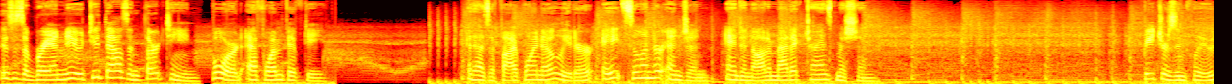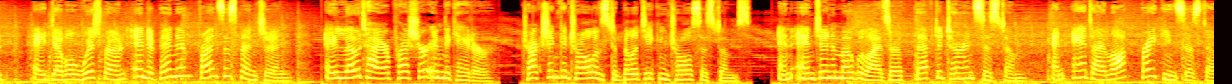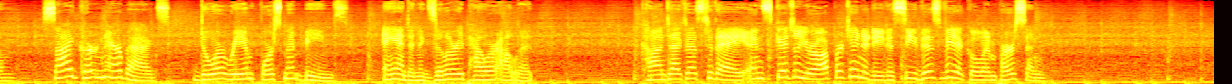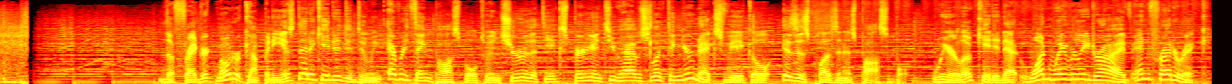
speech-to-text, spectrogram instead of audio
This is a brand new 2013 Ford F-150. It has a 5.0-liter eight-cylinder engine and an automatic transmission. Features include a double wishbone independent front suspension, a low tire pressure indicator, traction control and stability control systems, an engine immobilizer theft deterrent system, an anti-lock braking system, side curtain airbags, door reinforcement beams, and an auxiliary power outlet. Contact us today and schedule your opportunity to see this vehicle in person. The Frederick Motor Company is dedicated to doing everything possible to ensure that the experience you have selecting your next vehicle is as pleasant as possible. We are located at 1 Waverley Drive in Frederick.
